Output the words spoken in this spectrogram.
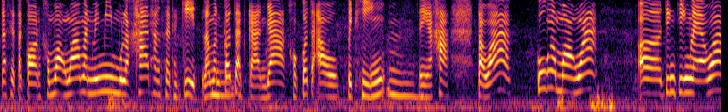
เกษตรกรเขามองว่ามันไม่มีมูลค่าทางเศรษฐกิจ แล้วมันก็จัดการยากเขาก็จะเอาไปทิ้งอืมอย่างเงี้ยค่ะ แต่ว่ากุ้งอะมองว่าเออจริง ๆ แล้วว่า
